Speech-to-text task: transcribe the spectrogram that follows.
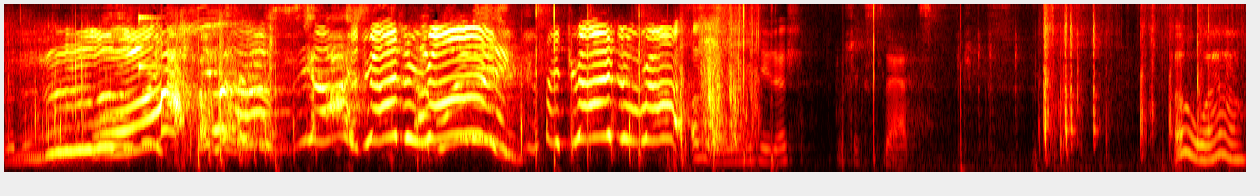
I tried to run! I tried to run! Okay, let me see this. Check stats. Oh, wow.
